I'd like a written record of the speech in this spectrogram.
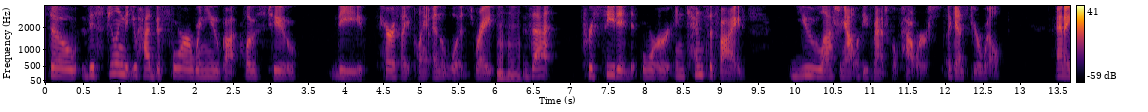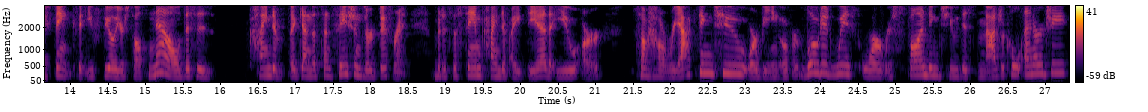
So, this feeling that you had before when you got close to the parasite plant in the woods, right? hmm That preceded or intensified you lashing out with these magical powers against your will. And I think that you feel yourself now, this is kind of, again, the sensations are different, but it's the same kind of idea that you are somehow reacting to or being overloaded with or responding to this magical energy.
